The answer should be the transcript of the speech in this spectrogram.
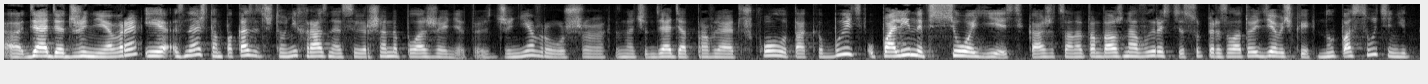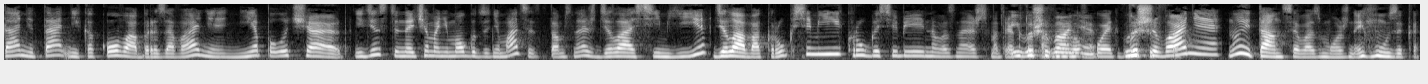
uh-huh. дядя Дженевры. И знаешь, там показывается, что у них разное совершенно положение. То есть Женевру уж, э, значит, дядя отправляет в школу, так и быть. У Полины все есть. Кажется, она там должна вырасти супер золотой девочкой. Но, по сути, ни та, ни та никакого образования не получают. Единственное, чем они могут заниматься, это там, знаешь, дела семьи, дела вокруг семьи, круга семейного, знаешь, смотря и кто вышивание. там в него входит. Вышивание, ну и танцы, возможно, и музыка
